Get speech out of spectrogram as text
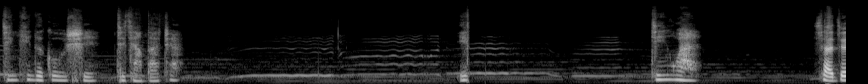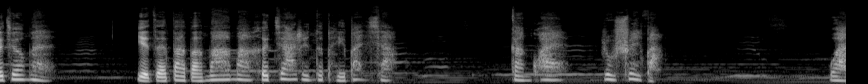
今天的故事就讲到这儿。一今晚，小啾啾们也在爸爸妈妈和家人的陪伴下，赶快。入睡吧，晚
